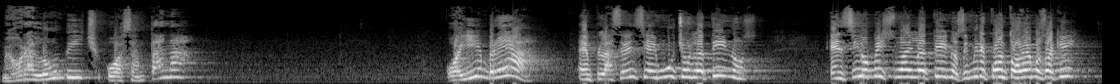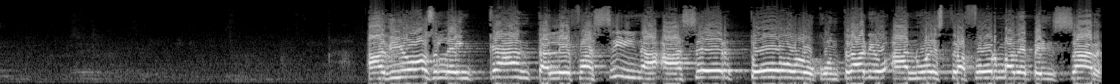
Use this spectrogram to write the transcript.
Mejor a Long Beach o a Santana. O allí en Brea. En Plasencia hay muchos latinos. En Seal Beach no hay latinos. Y mire cuántos vemos aquí. A Dios le encanta, le fascina hacer todo lo contrario a nuestra forma de pensar.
